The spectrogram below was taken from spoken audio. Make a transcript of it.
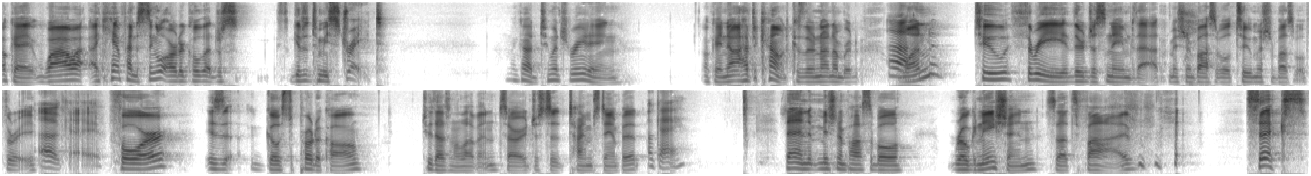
Okay, wow. I can't find a single article that just gives it to me straight. Oh my god, too much reading. Okay, now I have to count because they're not numbered. One, two, three. They're just named that. Mission Impossible 2, Mission Impossible 3. Okay. Four is Ghost Protocol, 2011. Sorry, just to timestamp it. Okay. Then Mission Impossible Rogue Nation, so that's five. Six,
